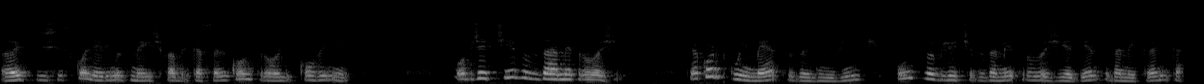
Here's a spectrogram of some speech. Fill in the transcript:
antes de se escolherem os meios de fabricação e controle convenientes. Objetivos da metrologia. De acordo com o Inmetro 2020, um dos objetivos da metrologia dentro da mecânica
